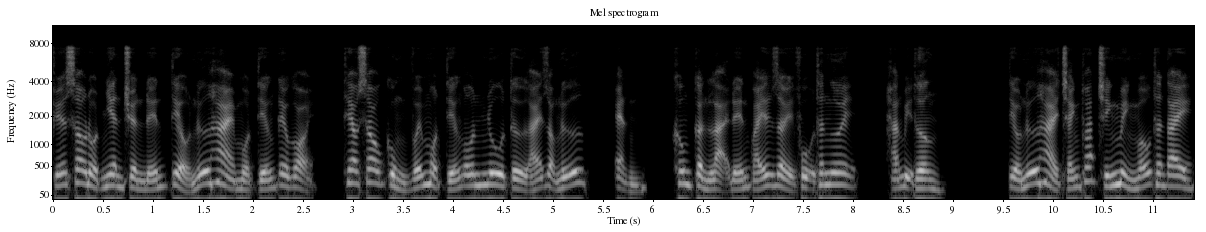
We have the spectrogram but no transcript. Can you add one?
Phía sau đột nhiên truyền đến tiểu nữ hài một tiếng kêu gọi, theo sau cùng với một tiếng ôn nhu từ ái giọng nữ, ẻn, không cần lại đến quấy rầy phụ thân ngươi, hắn bị thương. Tiểu nữ hài tránh thoát chính mình mẫu thân tay,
